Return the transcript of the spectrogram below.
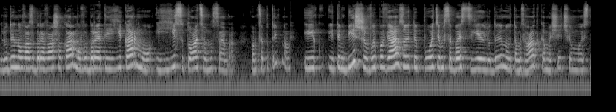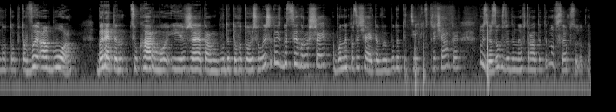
людина у вас бере вашу карму, ви берете її карму і її ситуацію на себе. Вам це потрібно? І, і тим більше ви пов'язуєте потім себе з цією людиною, там згадками, ще чимось. Ну тобто, ви або берете цю карму і вже там будете готові, що лишитесь без цих грошей, або не позичаєте, ви будете тільки втрачати, ну, зв'язок з людиною втратити, ну все абсолютно.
